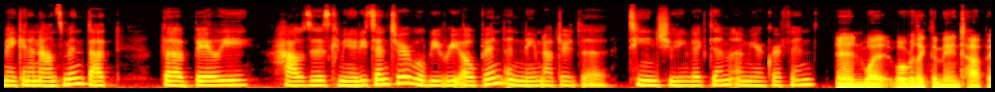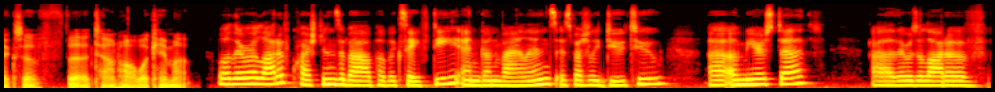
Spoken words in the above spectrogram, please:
make an announcement that the Bailey Houses Community Center will be reopened and named after the teen shooting victim Amir Griffin. And what what were like the main topics of the town hall? What came up? Well, there were a lot of questions about public safety and gun violence, especially due to uh, Amir's death. Uh, there was a lot of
